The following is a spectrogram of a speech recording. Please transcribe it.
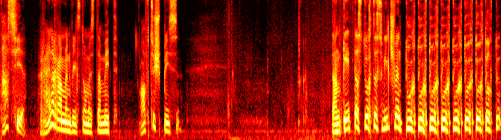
das hier reinrammen willst, um es damit aufzuspissen, dann geht das durch das Wildschwein durch, durch, durch, durch, durch, durch, durch, durch, durch.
